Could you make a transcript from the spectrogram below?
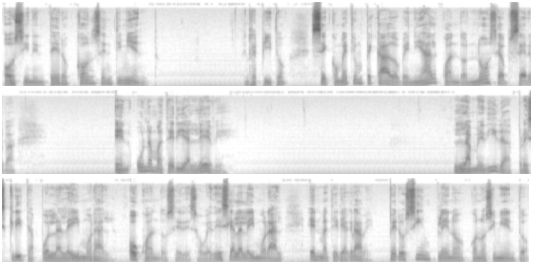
o sin entero consentimiento. Repito, se comete un pecado venial cuando no se observa en una materia leve, la medida prescrita por la ley moral o cuando se desobedece a la ley moral en materia grave, pero sin pleno conocimiento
